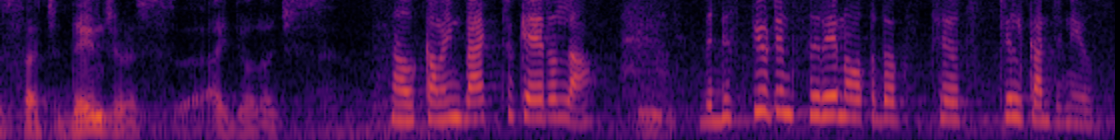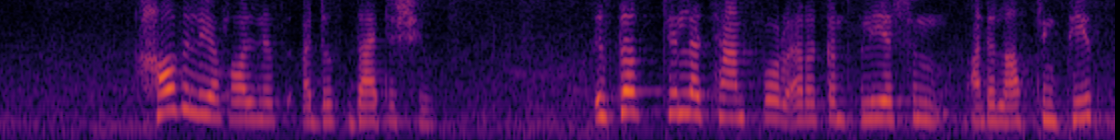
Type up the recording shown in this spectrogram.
such dangerous uh, ideologies. Now, coming back to Kerala, the dispute in Syrian Orthodox Church still continues. How will Your Holiness address that issue? Is there still a chance for a reconciliation and a lasting peace?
